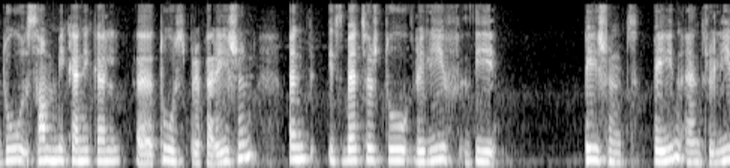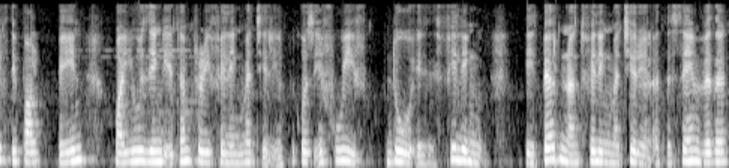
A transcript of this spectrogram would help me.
do some mechanical uh, tooth preparation and it's better to relieve the patient pain and relieve the pulp pain by using a temporary filling material because if we do a filling a permanent filling material at the same visit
